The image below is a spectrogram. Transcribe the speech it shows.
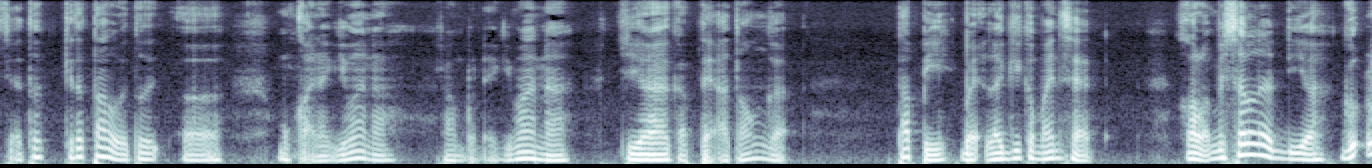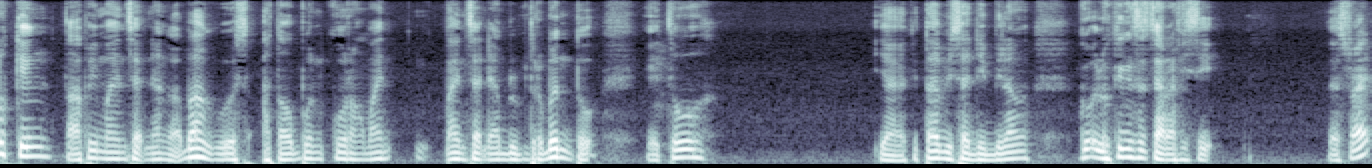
Itu kita tahu itu eh, mukanya gimana rambutnya gimana dia gaptek atau enggak. Tapi baik lagi ke mindset. Kalau misalnya dia good looking tapi mindsetnya nggak bagus ataupun kurang mind mindsetnya belum terbentuk itu ya kita bisa dibilang good looking secara fisik. That's right?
